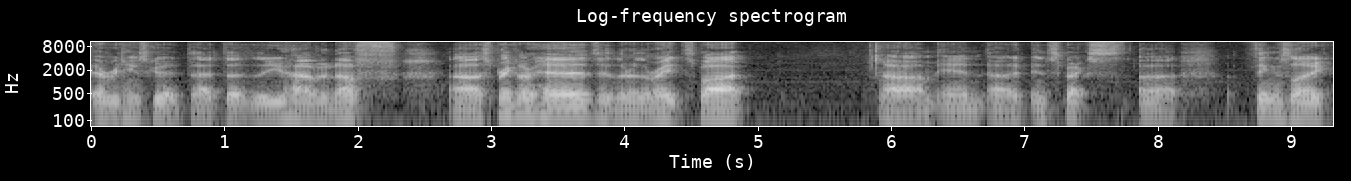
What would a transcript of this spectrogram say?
everything's good. That, that you have enough uh, sprinkler heads and they're in the right spot. Um, and uh, inspects uh, things like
